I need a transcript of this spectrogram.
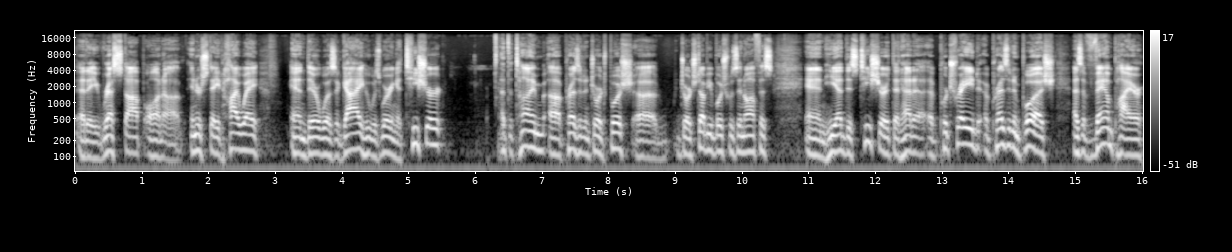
at a rest stop on a interstate highway, and there was a guy who was wearing a T-shirt at the time, uh, President George Bush, uh, George W. Bush was in office, and he had this T-shirt that had a, a portrayed a President Bush as a vampire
